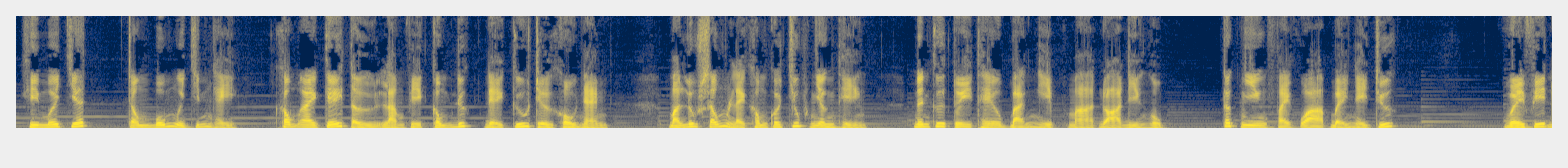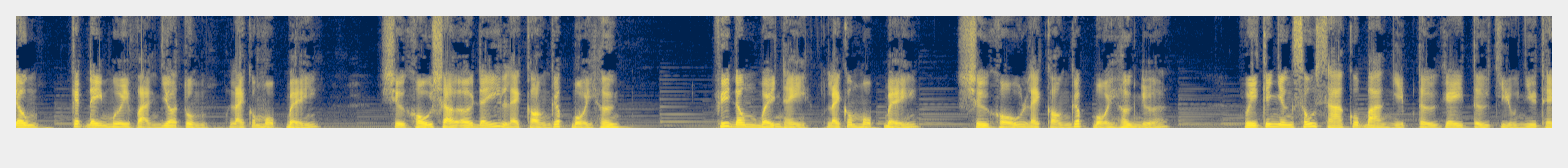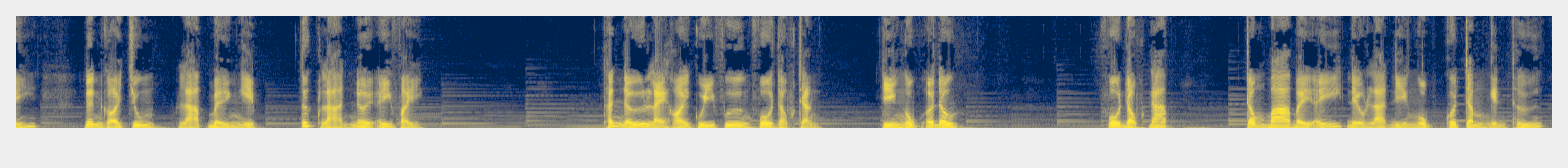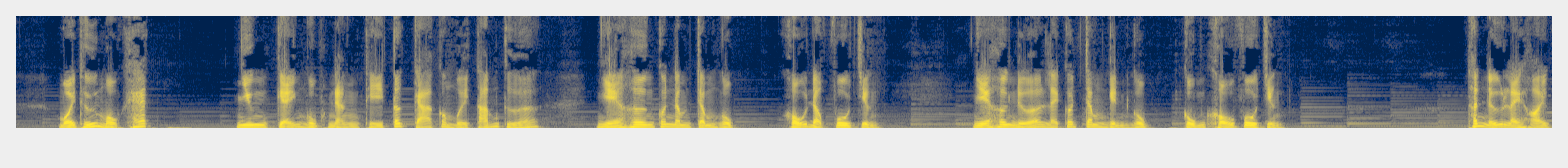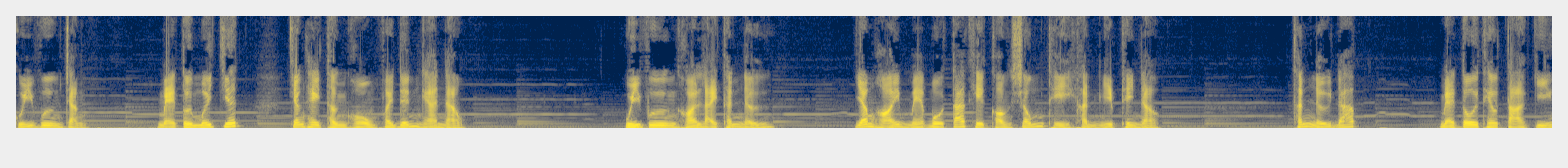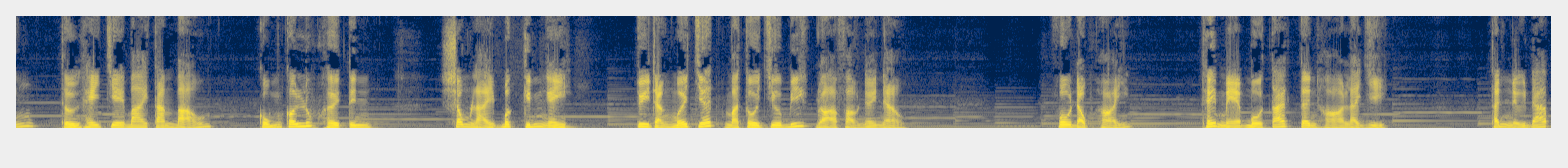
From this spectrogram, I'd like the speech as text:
Khi mới chết, trong 49 ngày, không ai kế tự làm việc công đức để cứu trừ khổ nạn, mà lúc sống lại không có chút nhân thiện, nên cứ tùy theo bản nghiệp mà đọa địa ngục. Tất nhiên phải qua bể này trước. Về phía đông, cách đây 10 vạn do tuần lại có một bể. Sự khổ sở ở đấy lại còn gấp bội hơn. Phía đông bể này lại có một bể, sự khổ lại còn gấp bội hơn nữa. Vì cái nhân xấu xa của ba nghiệp tự gây tự chịu như thế, nên gọi chung là bể nghiệp, tức là nơi ấy vậy. Thánh nữ lại hỏi quỷ vương vô độc rằng, địa ngục ở đâu? Vô độc đáp, trong ba bể ấy đều là địa ngục có trăm nghìn thứ, mỗi thứ một khác. Nhưng kể ngục nặng thì tất cả có 18 cửa, nhẹ hơn có 500 ngục, khổ độc vô chừng. Nhẹ hơn nữa lại có trăm nghìn ngục, cũng khổ vô chừng. Thánh nữ lại hỏi quỷ vương rằng Mẹ tôi mới chết Chẳng hay thần hồn phải đến ngã nào Quỷ vương hỏi lại thánh nữ Dám hỏi mẹ Bồ Tát khi còn sống Thì hành nghiệp thế nào Thánh nữ đáp Mẹ tôi theo tà kiến Thường hay chê bai tam bảo Cũng có lúc hơi tin Xong lại bất kính ngay Tuy rằng mới chết mà tôi chưa biết đọa vào nơi nào Vô độc hỏi Thế mẹ Bồ Tát tên họ là gì? Thánh nữ đáp,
